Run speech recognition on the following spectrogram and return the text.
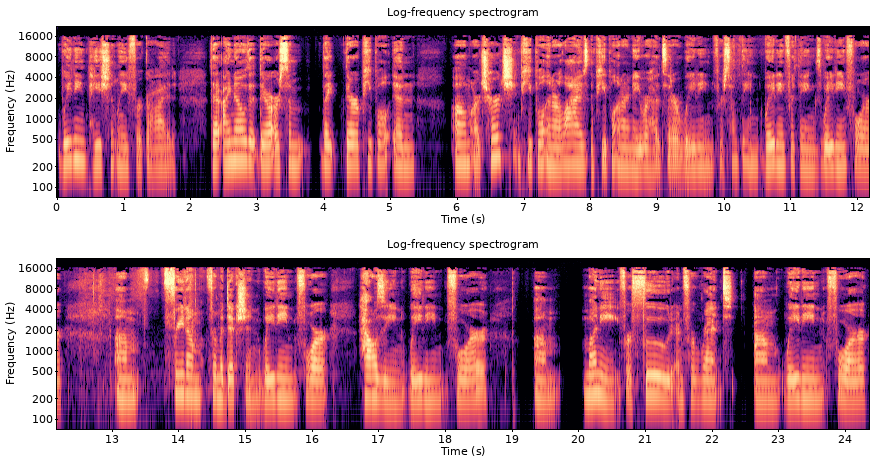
waiting patiently for God, that I know that there are some, like, there are people in, um, our church and people in our lives and people in our neighborhoods that are waiting for something, waiting for things, waiting for, um, freedom from addiction, waiting for housing, waiting for um, money, for food, and for rent, um, waiting for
